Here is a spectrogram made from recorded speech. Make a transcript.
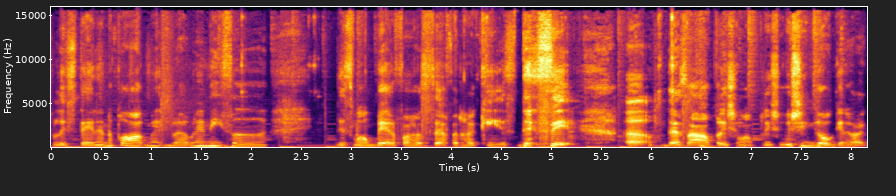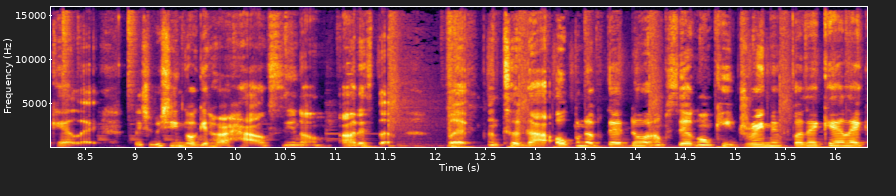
Felicia stay in an apartment, driving a Nissan. This one better for herself and her kids. That's it. Uh, that's all Felicia want. Felicia wish she can go get her a Cadillac. Felicia wish she can go get her a house, you know, all that stuff. But until God opened up that door, I'm still gonna keep dreaming for that Cadillac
